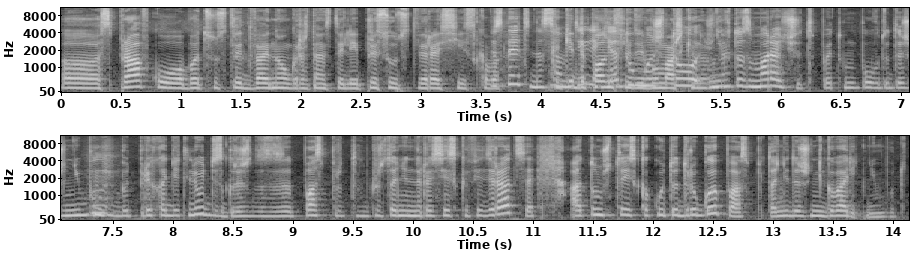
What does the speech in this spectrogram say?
э, справку об отсутствии двойного гражданства или присутствии российского? Вы знаете, на самом Какие деле, я думаю, что нужны? никто заморачиваться по этому поводу даже не будет. Будут приходить люди с, граждан, с паспортом гражданина Российской Федерации, а о том, что есть какой-то другой паспорт, они даже не говорить не будут.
